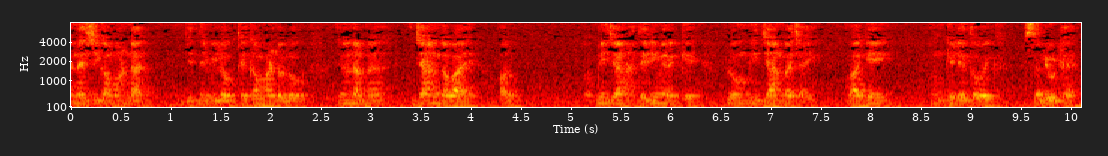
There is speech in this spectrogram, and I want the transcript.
एनएसजी कमांडर, जितने भी लोग थे, कमांडो लोग, जिन्होंने अपना जान गंवाए और अपनी जान हथेली में रख के लोगों की जान बचाई। वाकई उनके लिए तो एक सल्यूट है,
